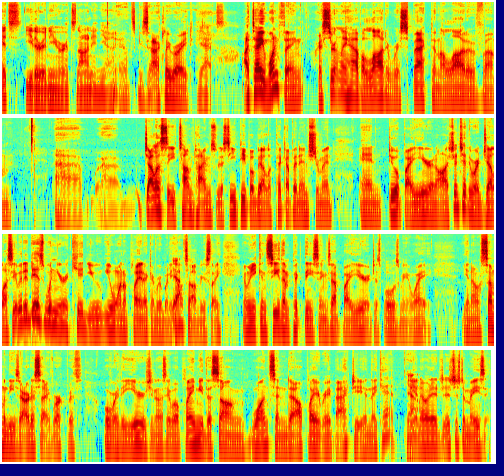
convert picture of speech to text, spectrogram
It's either in you or it's not in you. yeah, that's exactly right. Yes. I tell you one thing, I certainly have a lot of respect and a lot of um, uh, uh, jealousy sometimes to see people be able to pick up an instrument and do it by ear and all. I shouldn't say the word jealousy, but it is when you're a kid, you, you want to play like everybody Yeah. else, obviously. And when you can see them pick these things up by ear, it just blows me away. You know, some of these artists I've worked with over the years, you know, say, well, play me the song once and I'll play it right back to you. And they can, Yeah. you know, and it, it's just amazing.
